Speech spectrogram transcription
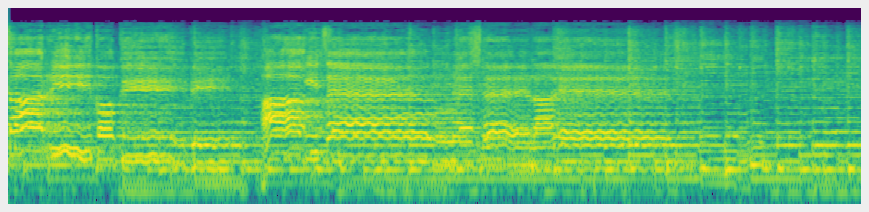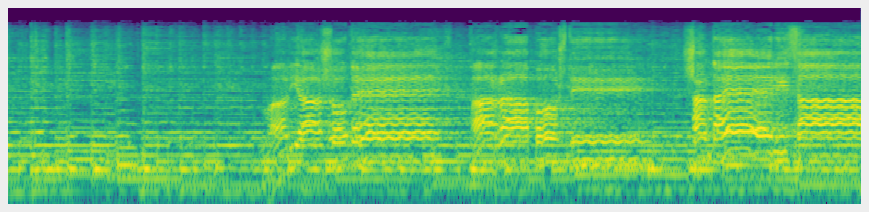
zarriko kibi agitzen ez dela Maria sote arraposti Santa Elizabeth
